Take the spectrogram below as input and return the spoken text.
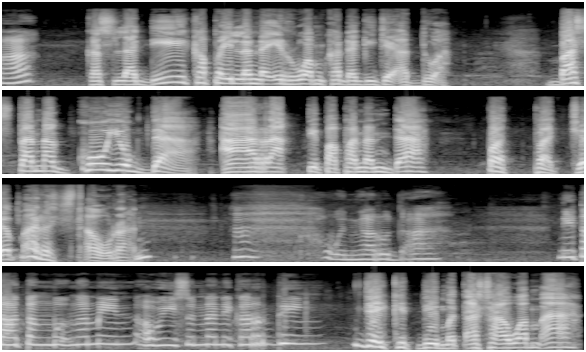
Ha? Kasla di kapayla na iruam kadagi jay adwa. Basta nagkuyog da, arak ti papananda, pat-pat ma restaurant. Wan nga rod ah. Ni tatang mo ngamin, awisan na ni Karding. Jay kit di mat asawam ah.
